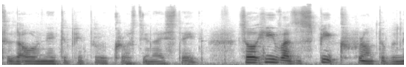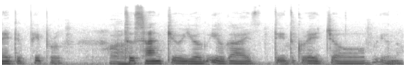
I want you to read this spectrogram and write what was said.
to the all native people across the United States. So he was speak front of native people Wow. to thank you. You you guys did great job. You know,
